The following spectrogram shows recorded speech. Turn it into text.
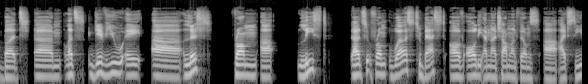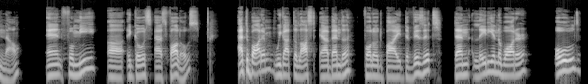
but um, let's give you a uh, list from uh, least uh, to, from worst to best of all the M Night Shyamalan films uh, I've seen now, and for me, uh, it goes as follows. At the bottom, we got The Last Airbender, followed by The Visit, then Lady in the Water, Old,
